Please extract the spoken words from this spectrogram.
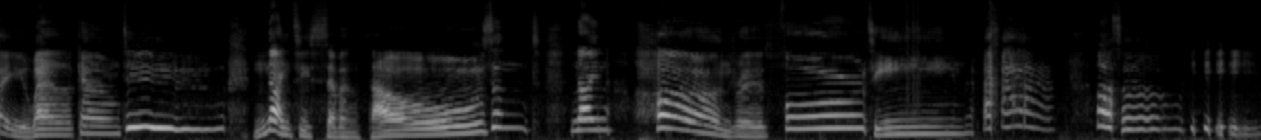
Hi, welcome to ninety-seven thousand nine hundred fourteen. awesome.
